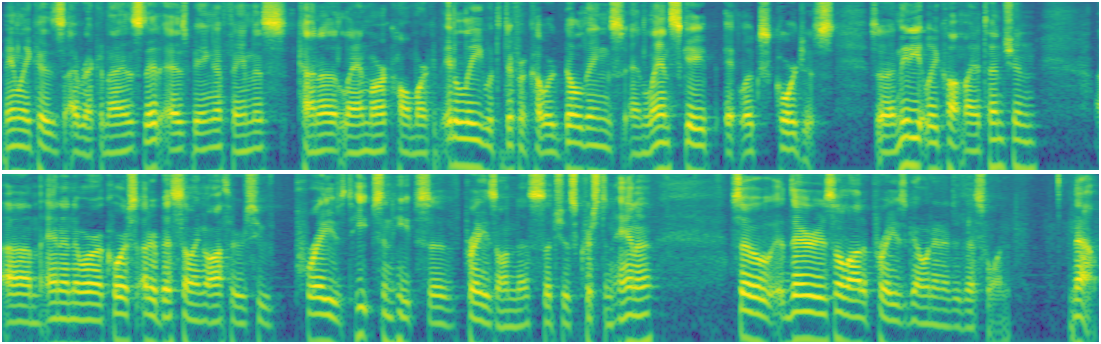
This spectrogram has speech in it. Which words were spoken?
mainly because I recognized it as being a famous kind of landmark hallmark of Italy with the different colored buildings and landscape. It looks gorgeous. So it immediately caught my attention. Um, and then there were, of course, other best selling authors who've praised heaps and heaps of praise on this, such as Kristin Hannah. So there is a lot of praise going into this one. Now,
